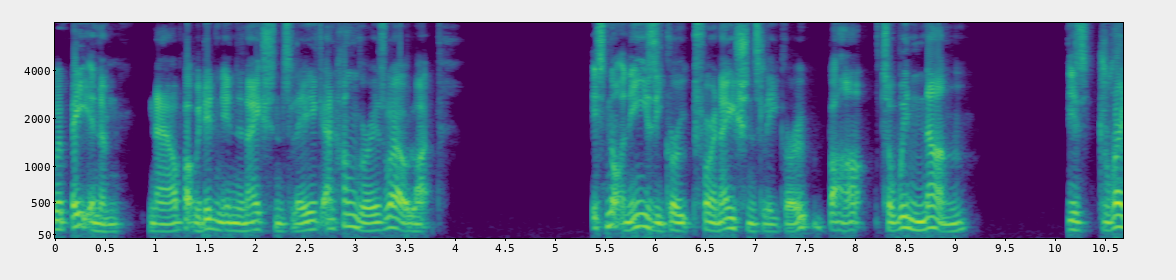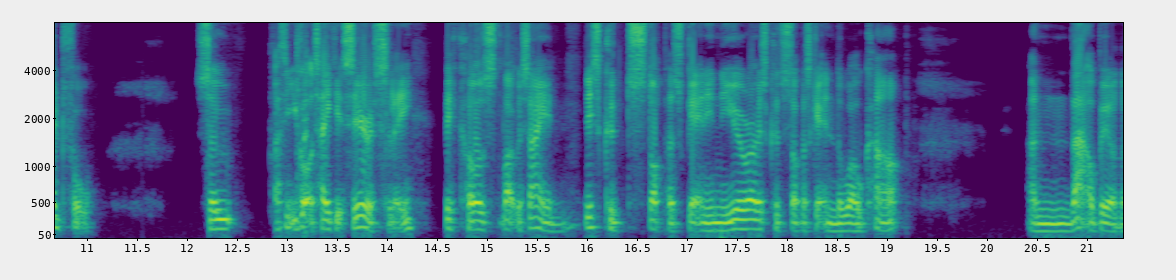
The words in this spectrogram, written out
we're beating them now, but we didn't in the Nations League, and Hungary as well. Like, it's not an easy group for a Nations League group, but to win none is dreadful. So I think you've got to take it seriously because, like we're saying, this could stop us getting in the Euros, could stop us getting the World Cup, and that'll be a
